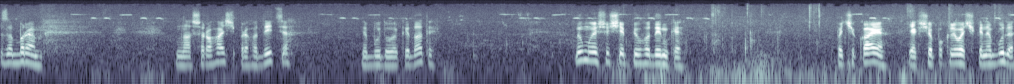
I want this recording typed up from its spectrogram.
Заберемо наш рогач, пригодиться. Не буду викидати. Думаю, що ще півгодинки почекаю. Якщо покльовочки не буде,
